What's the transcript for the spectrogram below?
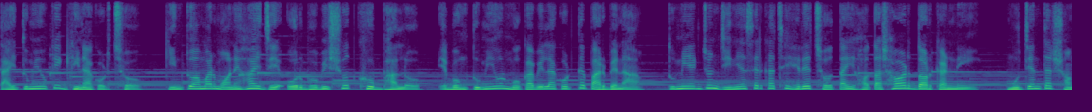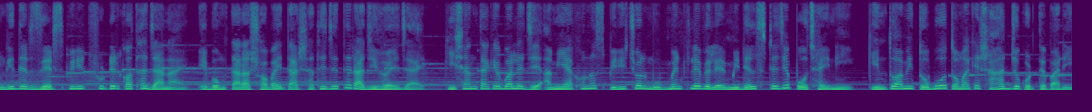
তাই তুমি ওকে ঘৃণা করছ। কিন্তু আমার মনে হয় যে, ওর ভবিষ্যৎ খুব ভালো এবং তুমি ওর মোকাবিলা করতে পারবে না। তুমি একজন জিনিয়াসের কাছে হেরেছ, তাই হতাশ হওয়ার দরকার নেই। মুচেন তার সঙ্গীদের জেড স্পিরিট ফ্রুটের কথা জানায় এবং তারা সবাই তার সাথে যেতে রাজি হয়ে যায়। কিষান তাকে বলে যে, আমি এখনও স্পিরিচুয়াল মুভমেন্ট লেভেলের মিডল স্টেজে পৌঁছাইনি, কিন্তু আমি তবুও তোমাকে সাহায্য করতে পারি।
